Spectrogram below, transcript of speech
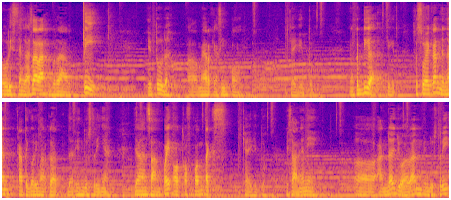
nulisnya nggak salah berarti itu udah uh, merek yang simple. Kayak gitu. Yang ketiga kayak gitu. Sesuaikan dengan kategori market dan industrinya. Jangan sampai out of context kayak gitu. Misalnya nih uh, anda jualan industri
